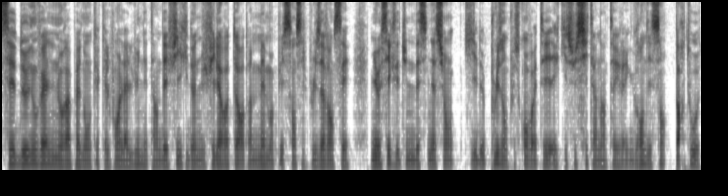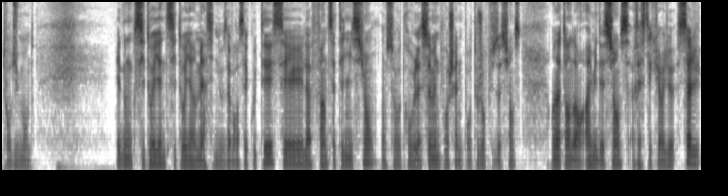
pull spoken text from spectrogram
Ces deux nouvelles nous rappellent donc à quel point la Lune est un défi qui donne du fil à retordre même aux puissances les plus avancées, mais aussi que c'est une destination qui est de plus en plus convoitée et qui suscite un intérêt grandissant partout autour du monde. Et donc, citoyennes, citoyens, merci de nous avoir écoutés. C'est la fin de cette émission. On se retrouve la semaine prochaine pour toujours plus de sciences. En attendant, amis des sciences, restez curieux. Salut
